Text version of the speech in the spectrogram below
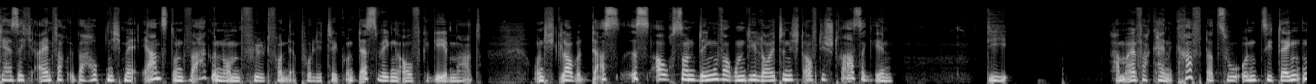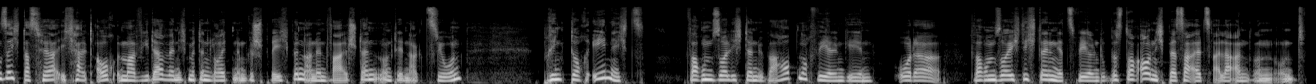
der sich einfach überhaupt nicht mehr ernst und wahrgenommen fühlt von der Politik und deswegen aufgegeben hat. Und ich glaube, das ist auch so ein Ding, warum die Leute nicht auf die Straße gehen. Die haben einfach keine Kraft dazu. Und sie denken sich, das höre ich halt auch immer wieder, wenn ich mit den Leuten im Gespräch bin, an den Wahlständen und den Aktionen, bringt doch eh nichts. warum soll ich denn überhaupt noch wählen gehen? Oder warum soll ich dich denn jetzt wählen? Du bist doch auch nicht besser als alle anderen. Und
